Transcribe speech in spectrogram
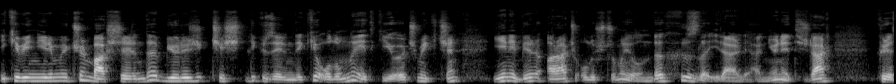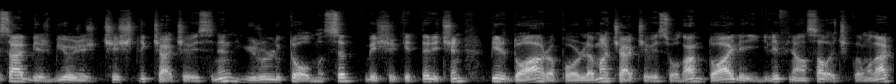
2023'ün başlarında biyolojik çeşitlilik üzerindeki olumlu etkiyi ölçmek için yeni bir araç oluşturma yolunda hızla ilerleyen yöneticiler, küresel bir biyolojik çeşitlilik çerçevesinin yürürlükte olması ve şirketler için bir doğa raporlama çerçevesi olan doğayla ilgili finansal açıklamalar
